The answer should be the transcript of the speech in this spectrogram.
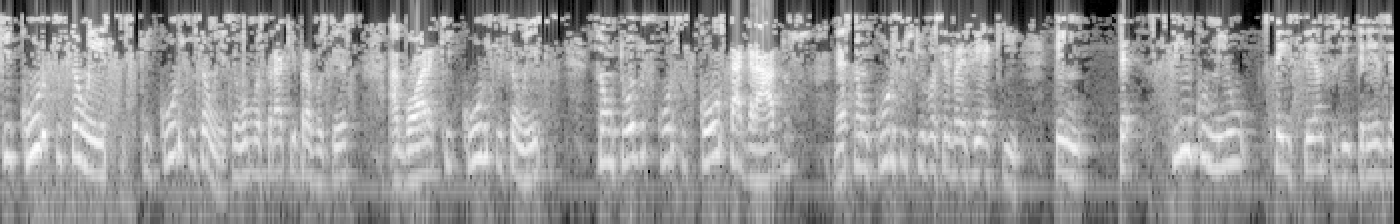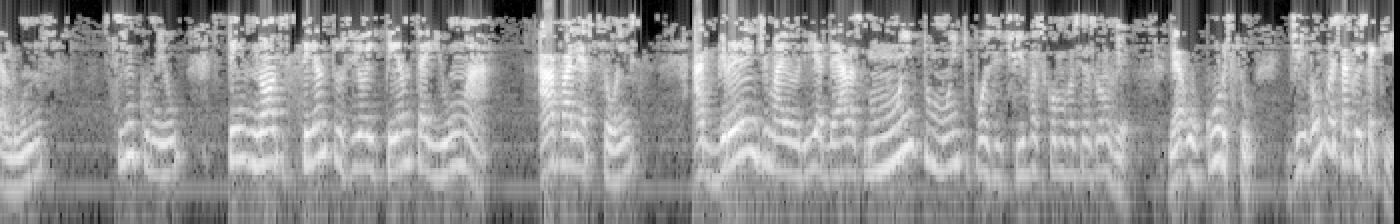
Que cursos são esses? Que cursos são esses? Eu vou mostrar aqui para vocês agora que cursos são esses. São todos cursos consagrados, né? São cursos que você vai ver aqui. Tem 5.613 alunos, 5 mil, tem 981 avaliações, a grande maioria delas muito, muito positivas, como vocês vão ver. Né? O curso de, vamos começar com isso aqui,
